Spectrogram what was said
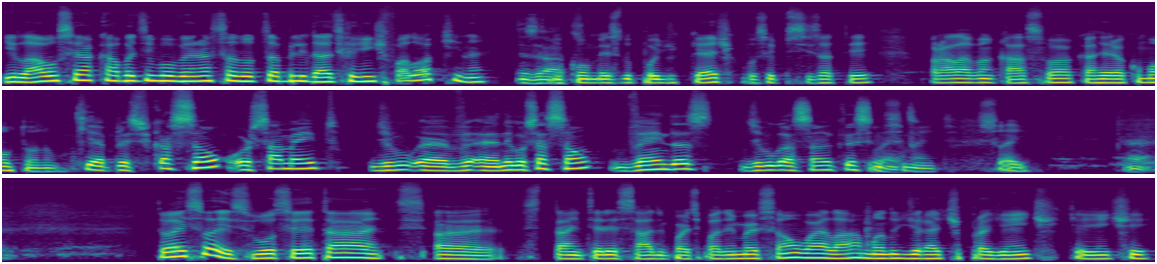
E lá você acaba desenvolvendo essas outras habilidades que a gente falou aqui, né? Exato. No começo do podcast, que você precisa ter para alavancar a sua carreira como autônomo. Que é precificação, orçamento, é, é, negociação, vendas, divulgação e crescimento. Crescimento, isso aí. É. Então é isso aí. Se você está é, tá interessado em participar da imersão, vai lá, manda um direct pra gente que a gente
